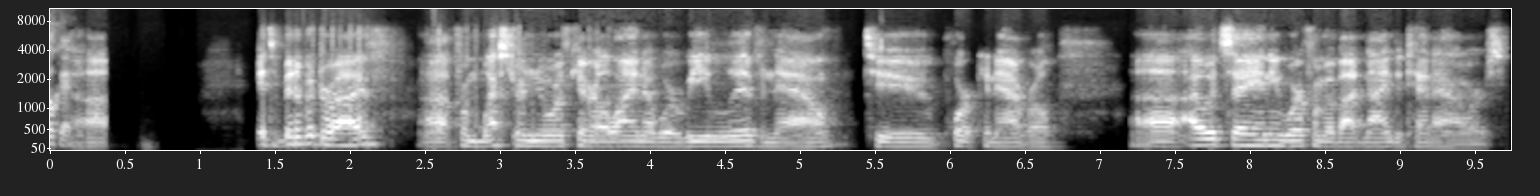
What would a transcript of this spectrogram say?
Okay. Uh, it's a bit of a drive uh, from Western North Carolina, where we live now, to Port Canaveral. Uh, I would say anywhere from about nine to ten hours.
